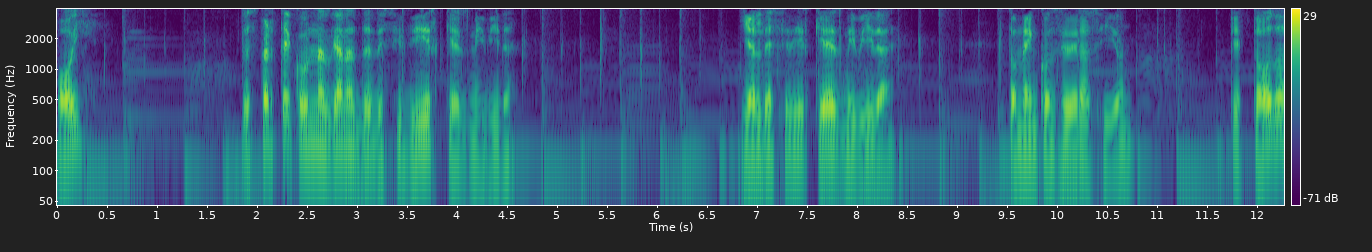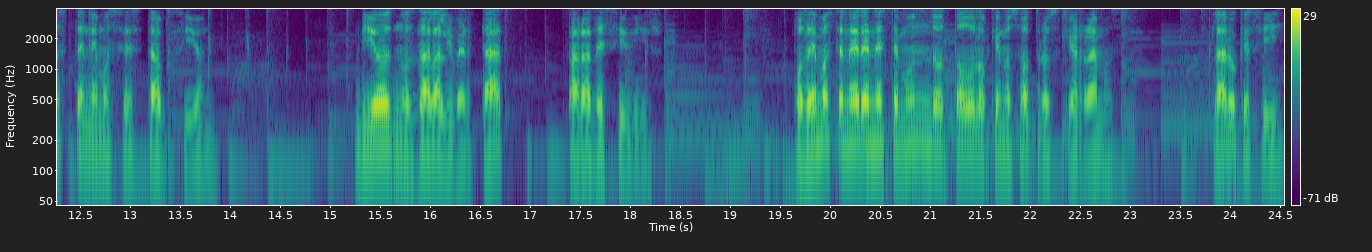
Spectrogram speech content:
Hoy desperté con unas ganas de decidir qué es mi vida. Y al decidir qué es mi vida, tomé en consideración que todos tenemos esta opción. Dios nos da la libertad para decidir. ¿Podemos tener en este mundo todo lo que nosotros querramos? Claro que sí.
